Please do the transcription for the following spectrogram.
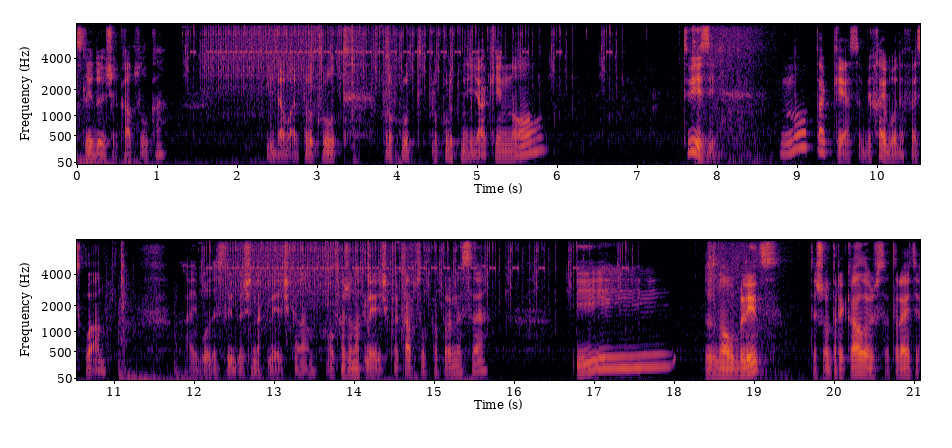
Слідуюча капсулка. І давай прокрут. Прокрут, прокрут ніякий, но. Твізі. Ну, таке собі. Хай буде фейс-клан. Хай буде слідуюча наклеєчка нам. О, кажу, наклеєчка, капсулка принесе. І. Знову Бліц. Ти що, прикалуєшся? Третє?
